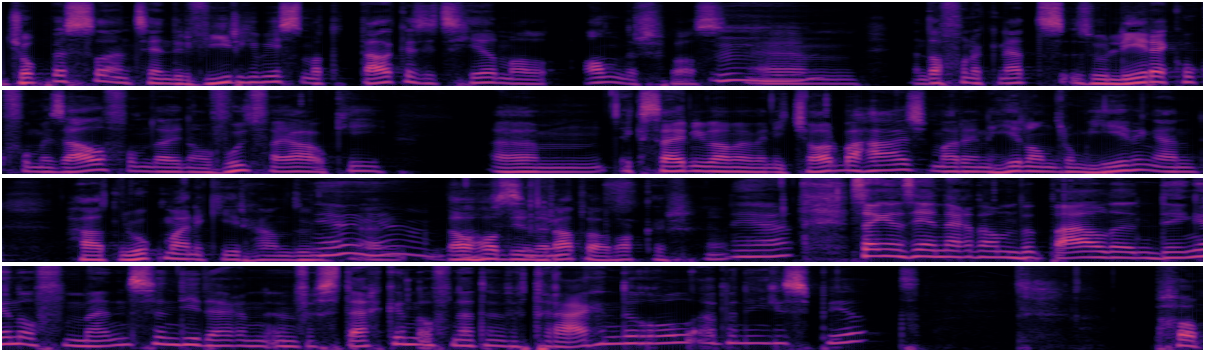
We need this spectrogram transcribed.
jobwissel. En het zijn er vier geweest, maar het telkens iets helemaal anders was. Mhm. Ehm, en dat vond ik net, zo leer ik ook voor mezelf, omdat je dan voelt van ja, oké, ehm, ik hier nu wel met mijn HR-bagage, maar in een heel andere omgeving en ga het nu ook maar een keer gaan doen. Ja, en dat houdt je inderdaad wel wakker. Ja. ja. Zeggen, zijn er dan bepaalde dingen of mensen die daar een, een versterkende of net een vertragende rol hebben ingespeeld? Goh,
